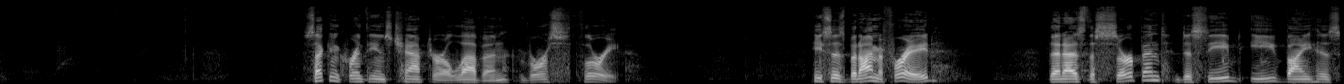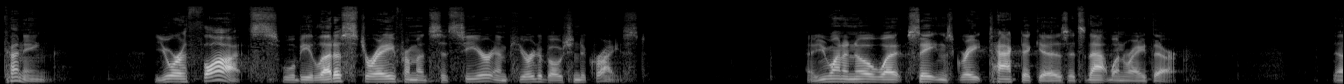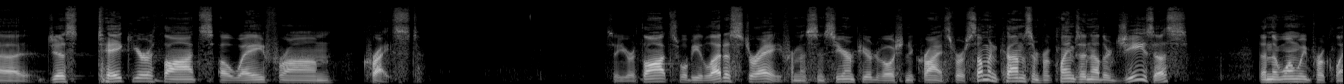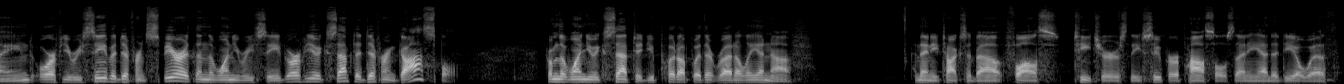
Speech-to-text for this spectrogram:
2 Corinthians chapter 11, verse 3. He says, But I'm afraid that as the serpent deceived Eve by his cunning, your thoughts will be led astray from a sincere and pure devotion to Christ. Now, you want to know what Satan's great tactic is? It's that one right there. Uh, just take your thoughts away from Christ. So your thoughts will be led astray from a sincere and pure devotion to Christ. For if someone comes and proclaims another Jesus, than the one we proclaimed, or if you receive a different spirit than the one you received, or if you accept a different gospel from the one you accepted, you put up with it readily enough. And then he talks about false teachers, the super apostles that he had to deal with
